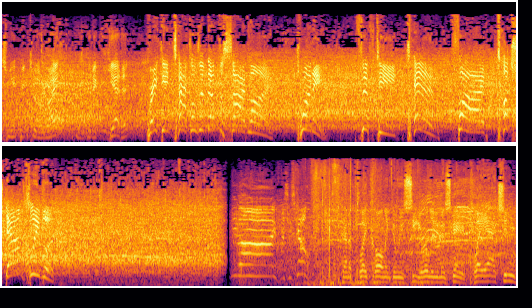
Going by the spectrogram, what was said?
Sweeping to the right. He's going to get it. Breaking tackles and up the sideline. 20, 15, 10, 5. Touchdown, Cleveland. What kind of play calling do we see early in this game? Play action,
